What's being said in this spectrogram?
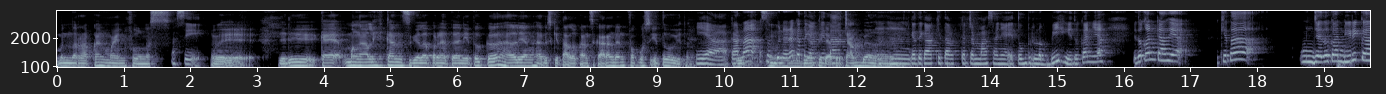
menerapkan mindfulness Asik. Wih. Jadi kayak mengalihkan segala perhatian itu ke hal yang harus kita lakukan sekarang dan fokus itu gitu. Iya, karena sebenarnya Hmm, ketika kita bercabang. Mm, ketika kita kecemasannya itu berlebih gitu kan ya, itu kan kayak kita menjatuhkan diri ke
